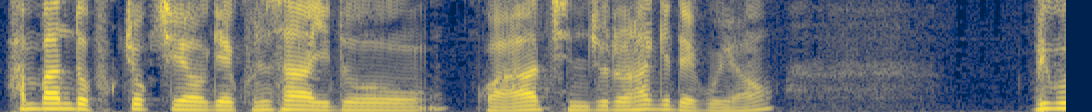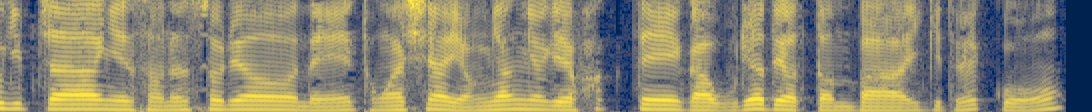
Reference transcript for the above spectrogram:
한반도 북쪽 지역의 군사 이동과 진주를 하게 되고요. 미국 입장에서는 소련의 동아시아 영향력의 확대가 우려되었던 바이기도 했고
